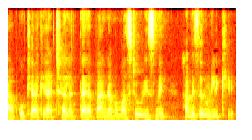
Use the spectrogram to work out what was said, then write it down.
आपको क्या क्या अच्छा लगता है पांडा मामा स्टोरीज़ में? हमें ज़रूर लिखिए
